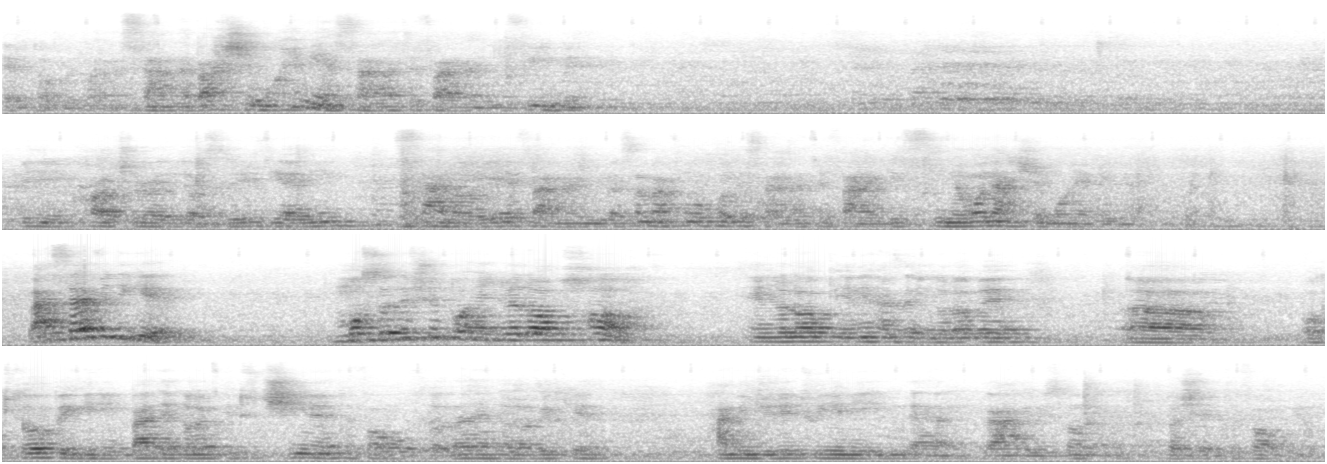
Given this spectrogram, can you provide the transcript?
اقدام می‌کنن بخش مهمی از صنعت فرهنگی فیلمه. ببینید کالچورال اینداستریز یعنی صنایع فرهنگی. مثلا مفهوم خود صنعت فرهنگی سینما نقش مهمی داره و از طرف دیگه. مصادف شد با انقلاب ها انقلاب یعنی از انقلاب اکتبر بگیریم بعد انقلابی که تو چین اتفاق افتاد انقلابی که همینجوری توی یعنی قرن داشت اتفاق میفته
